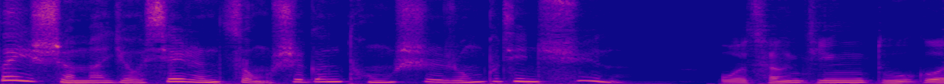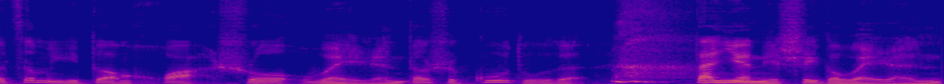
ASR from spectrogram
为什么有些人总是跟同事融不进去呢？我曾经读过这么一段话，说伟人都是孤独的，但愿你是一个伟人。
